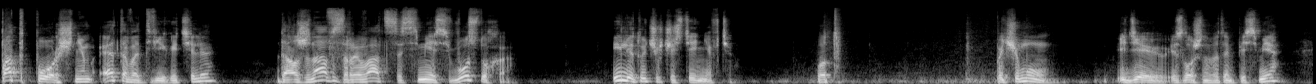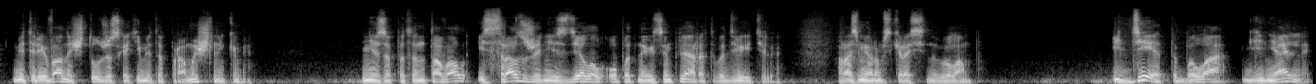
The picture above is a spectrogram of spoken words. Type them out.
Под поршнем этого двигателя должна взрываться смесь воздуха и летучих частей нефти. Вот почему идею, изложенную в этом письме, Дмитрий Иванович тут же с какими-то промышленниками не запатентовал и сразу же не сделал опытный экземпляр этого двигателя размером с керосиновую лампу идея-то была гениальной.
